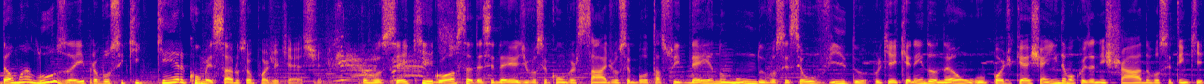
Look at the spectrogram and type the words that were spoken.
Dá uma luz aí para você que quer começar o seu podcast. Para você que gosta dessa ideia de você conversar, de você botar sua ideia no mundo e você ser ouvido. Porque, querendo ou não, o podcast ainda é uma coisa nichada. Você tem que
